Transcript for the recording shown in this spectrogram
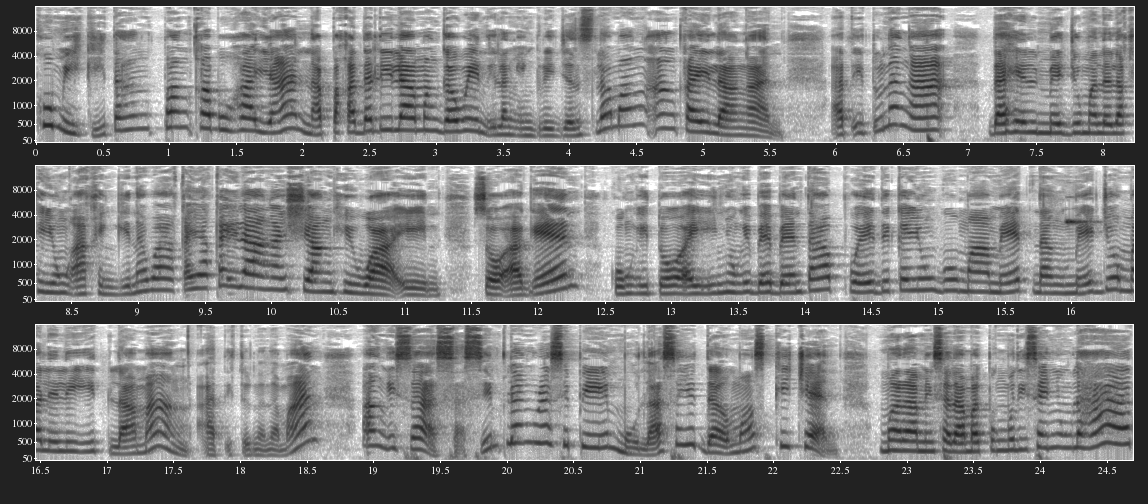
kumikitang pangkabuhayan. Napakadali lamang gawin. Ilang ingredients lamang ang kailangan. At ito na nga, dahil medyo malalaki yung aking ginawa, kaya kailangan siyang hiwain. So again, kung ito ay inyong ibebenta, pwede kayong gumamit ng medyo maliliit lamang. At ito na naman ang isa sa simpleng recipe mula sa Delmo's Kitchen. Maraming salamat pong muli sa inyong lahat.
